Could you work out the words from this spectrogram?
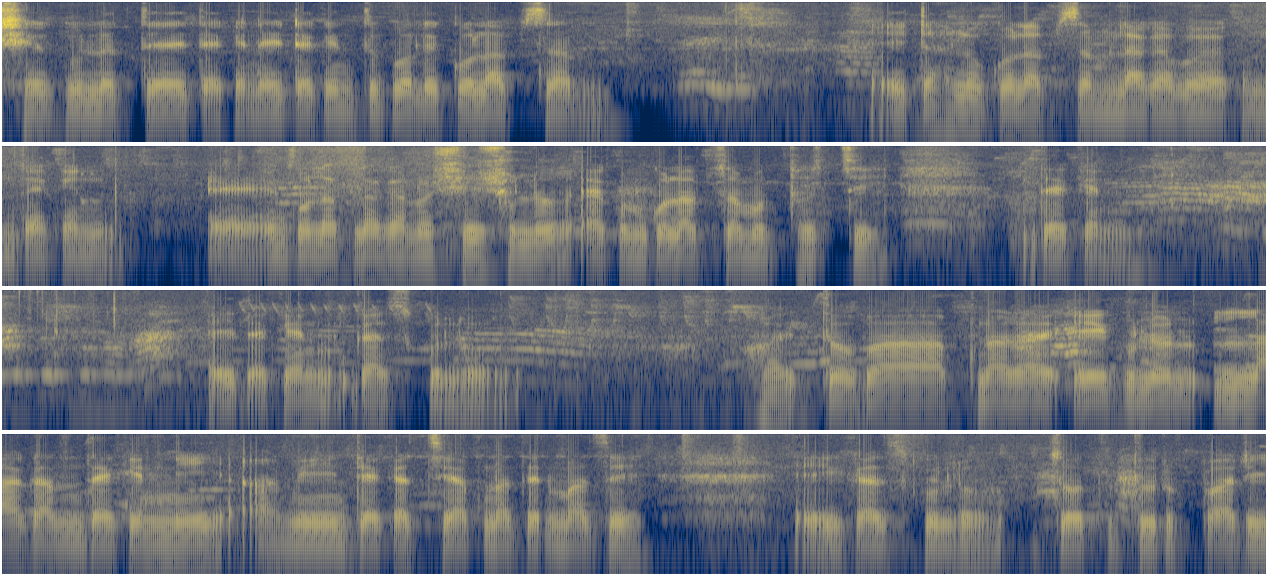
সেগুলোতে, দেখেন এইটা কিন্তু বলে গোলাপ জাম। এইটা হলো গোলাপ জাম লাগাবো এখন, দেখেন গোলাপ লাগানো শেষ হলো, এখন গোলাপ জামুর ধরছি দেখেন, এই দেখেন গাছগুলো হয়তো বা আপনারা এগুলো লাগান দেখেননি, আমি দেখাচ্ছি আপনাদের মাঝে। এই গাছগুলো যতদূর পারি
